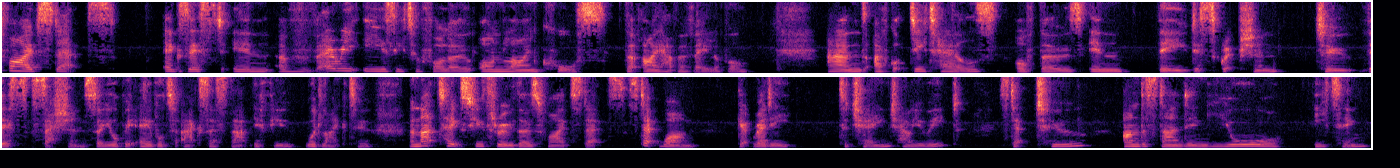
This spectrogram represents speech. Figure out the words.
five steps exist in a very easy to follow online course that I have available. And I've got details of those in the description to this session. So you'll be able to access that if you would like to. And that takes you through those five steps. Step one, get ready to change how you eat. Step two, understanding your eating.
